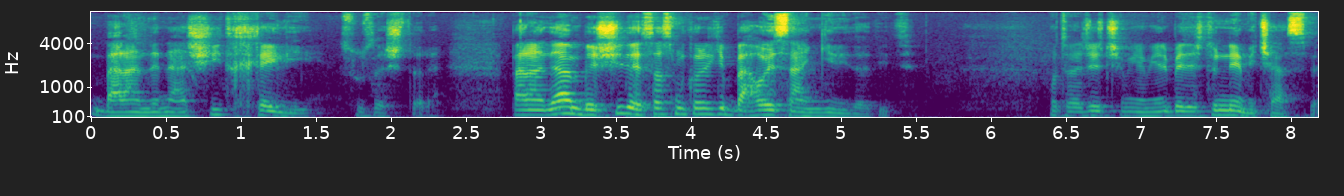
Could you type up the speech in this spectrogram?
برنده نشید خیلی سوزش داره. برنده هم بشید احساس می‌کنه که بهای سنگینی دادید. متوجه چی میگم؟ یعنی بدهتون نمیچسبه.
